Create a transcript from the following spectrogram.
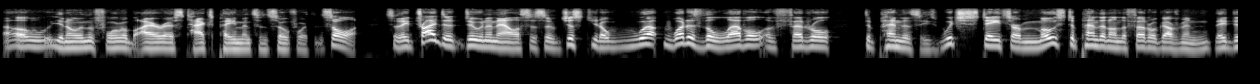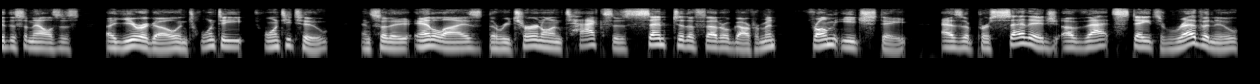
oh, you know, in the form of IRS tax payments and so forth and so on. So they tried to do an analysis of just, you know, what what is the level of federal dependencies? Which states are most dependent on the federal government? They did this analysis a year ago in 2022. And so they analyzed the return on taxes sent to the federal government from each state as a percentage of that state's revenue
